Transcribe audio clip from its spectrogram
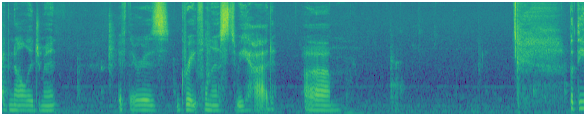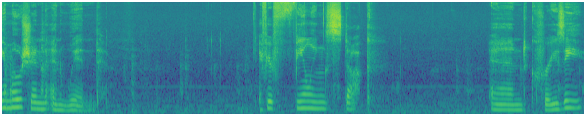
acknowledgement if there is gratefulness to be had. Um, but the emotion and wind. If you're feeling stuck and crazy,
